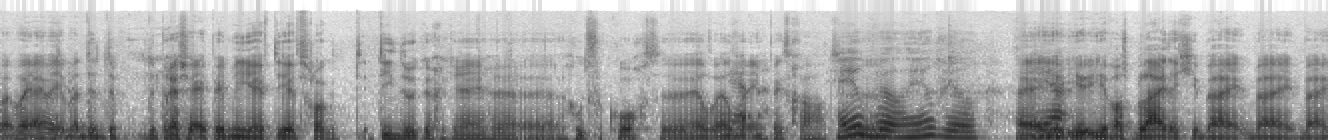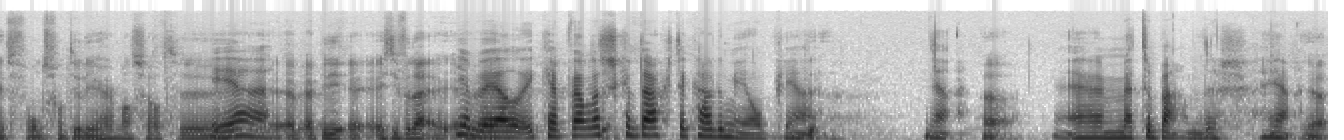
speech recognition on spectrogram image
Uh, de, de, de presse-epidemie heeft, die heeft geloof ik tien drukken gekregen, uh, goed verkocht, uh, heel, heel veel impact gehad. Heel veel, heel veel. Ja. Je, je, was blij dat je bij, bij, bij het fonds van Tilly Hermans zat. ja. Heb, je die, is die Jawel, ik heb wel eens gedacht, ik hou ermee op, ja. ja. ja. met de baan dus, ja. ja.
